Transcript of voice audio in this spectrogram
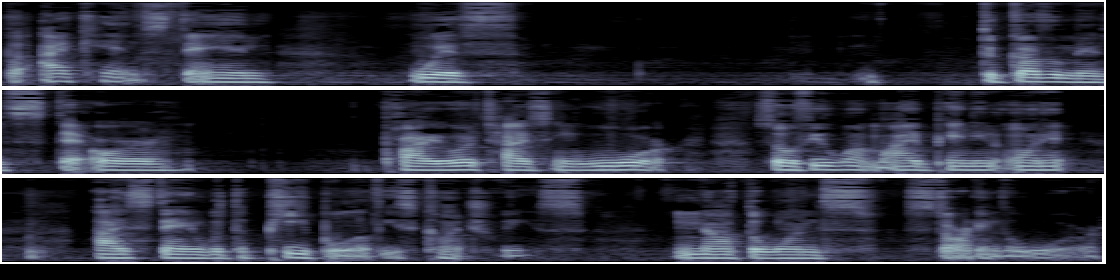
But I can't stand with the governments that are prioritizing war. So if you want my opinion on it, I stand with the people of these countries, not the ones starting the war.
